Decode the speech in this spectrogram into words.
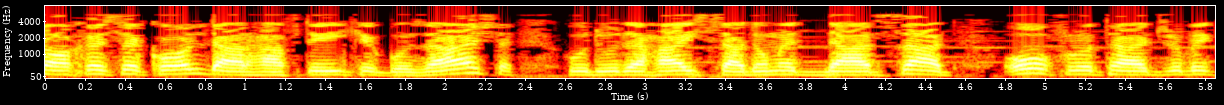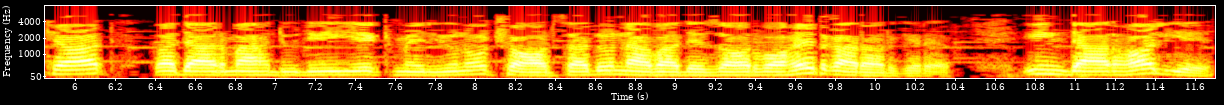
شاخص کل در هفته ای که گذشت حدود 8 صدم درصد افت رو تجربه کرد و در محدوده یک میلیون و هزار واحد قرار گرفت. این در حالیه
